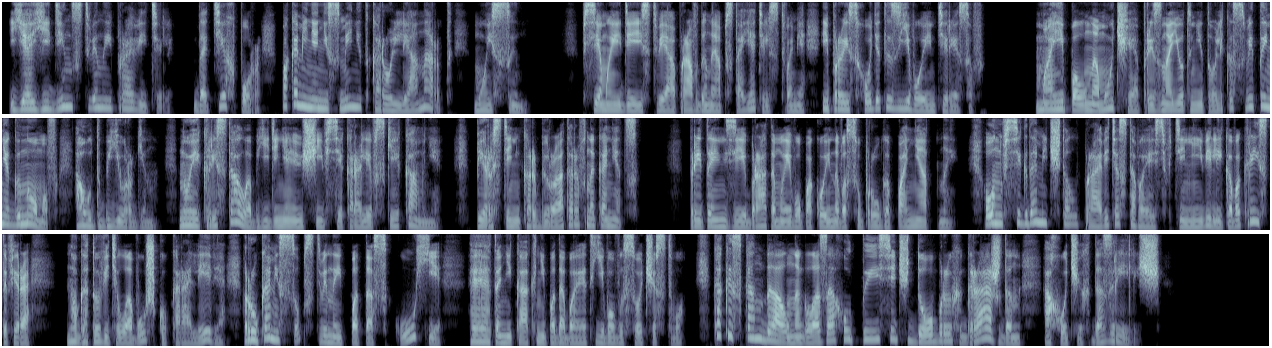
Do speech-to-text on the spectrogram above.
Я единственный правитель до тех пор, пока меня не сменит король Леонард, мой сын. Все мои действия оправданы обстоятельствами и происходят из его интересов. Мои полномочия признает не только святыня гномов, Аутбьорген, но и кристалл, объединяющий все королевские камни, перстень карбюраторов, наконец. Претензии брата моего покойного супруга понятны. Он всегда мечтал править, оставаясь в тени великого Кристофера, но готовить ловушку королеве руками собственной потаскухи — это никак не подобает его высочеству, как и скандал на глазах у тысяч добрых граждан, охочих до зрелищ.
